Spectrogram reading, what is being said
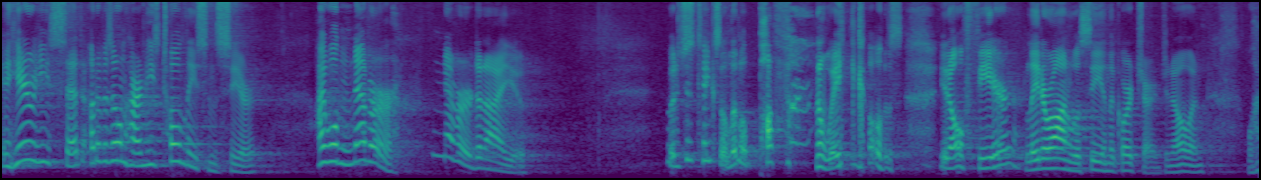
And here he said, out of his own heart, and he's totally sincere, I will never never deny you. But it just takes a little puff, and away he goes. You know, fear. Later on, we'll see in the courtyard, you know, and what,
